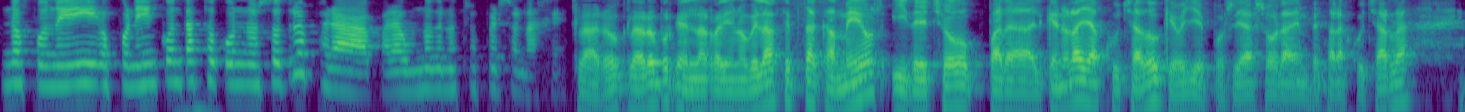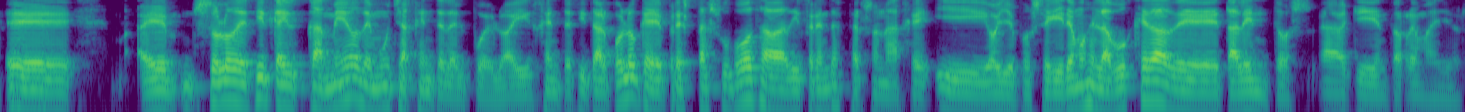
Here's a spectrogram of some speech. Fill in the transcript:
nos ponéis, os ponéis en contacto con nosotros para, para, uno de nuestros personajes. Claro, claro, porque en la radionovela acepta cameos y de hecho para el que no la haya escuchado, que oye, pues ya es hora de empezar a escucharla, eh, eh, solo decir que hay cameo de mucha gente del pueblo. Hay gentecita del pueblo que presta su voz a diferentes personajes. Y oye, pues seguiremos en la búsqueda de talentos aquí en Torre Mayor.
